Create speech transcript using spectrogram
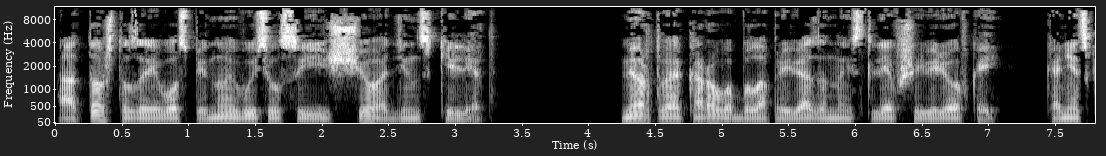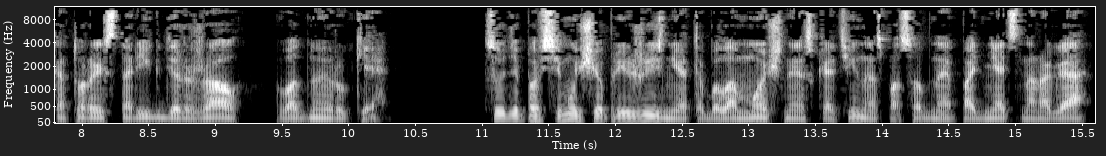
а то, что за его спиной высился еще один скелет. Мертвая корова была привязана истлевшей веревкой, конец которой старик держал в одной руке. Судя по всему, еще при жизни это была мощная скотина, способная поднять на рога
